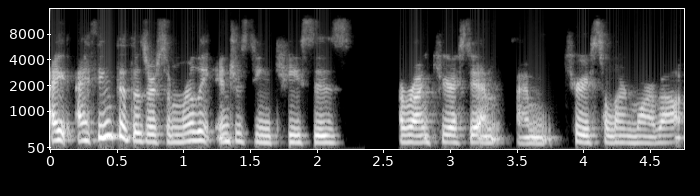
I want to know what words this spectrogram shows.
I, I, think that those are some really interesting cases around curiosity i'm, I'm curious to learn more about.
